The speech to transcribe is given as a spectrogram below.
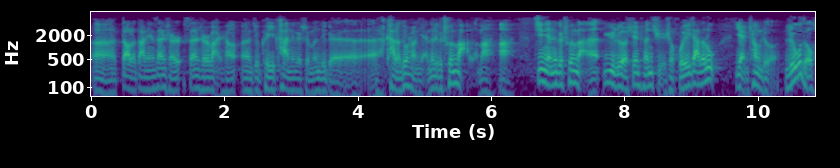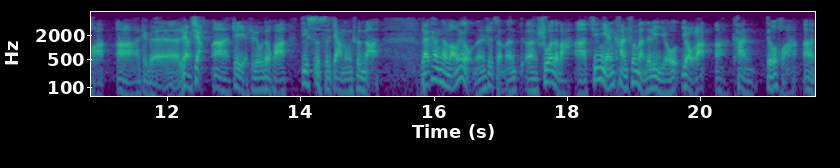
呃，到了大年三十三十晚上，嗯，就可以看那个什么这个看了多少年的这个春晚了嘛啊。今年这个春晚预热宣传曲是《回家的路》，演唱者刘德华啊，这个亮相啊，这也是刘德华第四次加盟春晚。来看看网友们是怎么呃说的吧啊，今年看春晚的理由有了啊，看德华啊。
